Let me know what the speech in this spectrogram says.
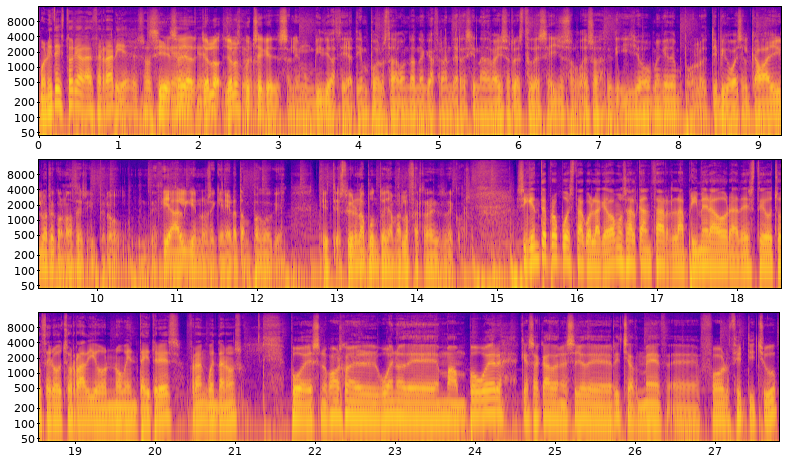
Bonita historia la de Ferrari, ¿eh? Eso sí, sí eso que- ya- que- yo, lo, yo lo que escuché que salió en un vídeo hacía tiempo, lo estaba contando aquí a Fran de Resident Advisor, esto de sellos, algo de eso, y yo me quedé un poco lo típico, ves el caballo y lo reconoces, y, pero decía alguien, no sé quién era tampoco, que, que estuvieron a punto de llamarlo Ferrari Records. Siguiente propuesta con la que vamos a alcanzar la primera hora de este 808 Radio 93. Fran, cuéntanos. Pues nos vamos con el bueno de Manpower, que ha sacado en el sello de Richard Meth eh, 432.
